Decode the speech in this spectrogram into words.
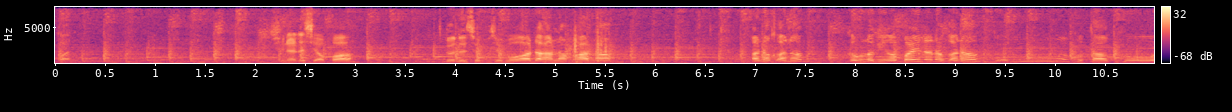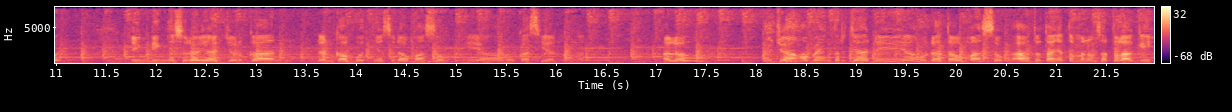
bukan. Sini ada siapa? Gak ada siapa-siapa. Oh, ada anak-anak. Anak-anak, kamu lagi ngapain, anak-anak? Aduh, aku takut. Dindingnya sudah dihancurkan dan kabutnya sudah masuk ya lu kasihan banget halo? Ujang apa yang terjadi? Ya udah tahu masuk. Ah tuh tanya temen satu lagi.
